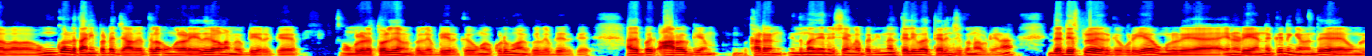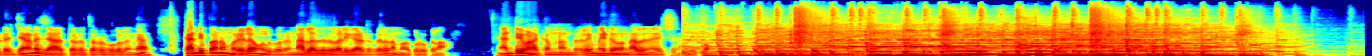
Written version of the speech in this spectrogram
உங்களோட தனிப்பட்ட ஜாதகத்தில் உங்களோட எதிர்காலம் எப்படி இருக்குது உங்களோட தொழில் அமைப்புகள் எப்படி இருக்குது உங்கள் குடும்ப அமைப்புகள் எப்படி இருக்குது அதை பற்றி ஆரோக்கியம் கடன் இந்த மாதிரியான விஷயங்களை பற்றி இன்னும் தெளிவாக தெரிஞ்சுக்கணும் அப்படின்னா இந்த டிஸ்பிளேல இருக்கக்கூடிய உங்களுடைய என்னுடைய எண்ணுக்கு நீங்கள் வந்து உங்களுடைய ஜனன ஜாதத்தோட தொடர்பு கொள்ளுங்கள் கண்டிப்பான முறையில் உங்களுக்கு ஒரு நல்லதொரு வழிகாட்டுதலை நம்ம கொடுக்கலாம். நன்றி வணக்கம் நண்பர்களே. மீண்டும் ஒரு நல்ல நிகழ்ச்சி சந்திப்போம்.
